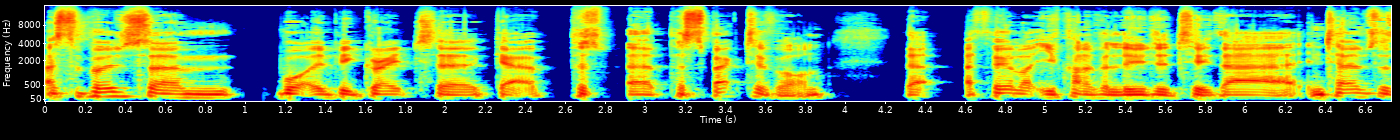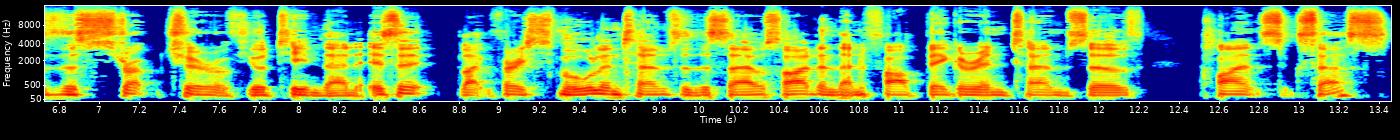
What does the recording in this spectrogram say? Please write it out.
I suppose um, what would be great to get a, pers- a, perspective on that I feel like you've kind of alluded to there in terms of the structure of your team. Then is it like very small in terms of the sales side, and then far bigger in terms of client success?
